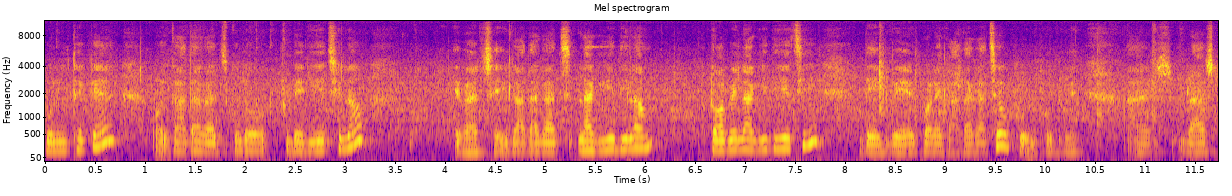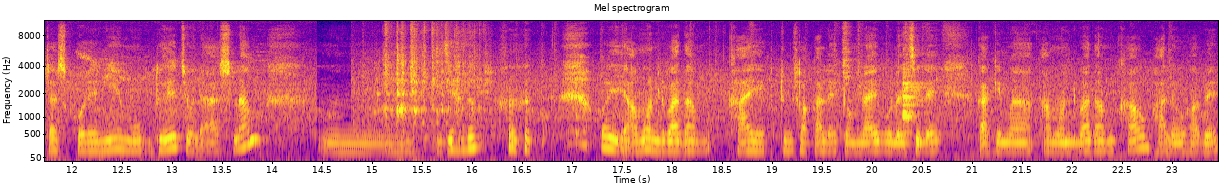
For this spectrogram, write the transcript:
ফুল থেকে ওই গাঁদা গাছগুলো বেরিয়েছিল। এবার সেই গাঁদা গাছ লাগিয়ে দিলাম, টবে লাগিয়ে দিয়েছি, দেখবে এরপরে গাঁদা গাছেও ফুল ফুটবে। আর ব্রাশ টাশ করে নিয়ে মুখ ধুয়ে চলে আসলাম। যেন? ওই আমন্ড বাদাম খাই একটু সকালে, তোমরাই বলেছিলে, কাকিমা আমন্ড বাদাম খাও, ভালো হবে।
